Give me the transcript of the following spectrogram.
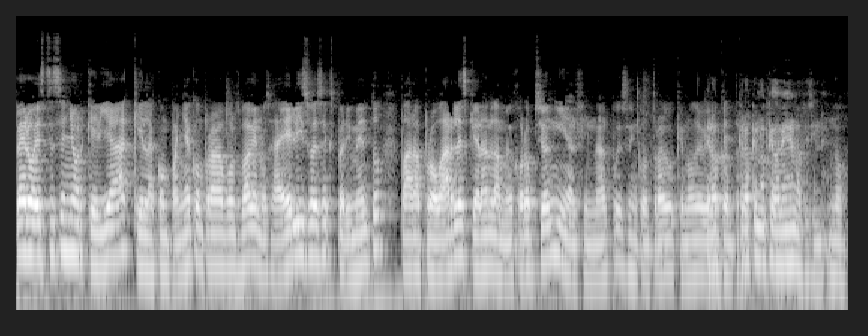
Pero este señor quería que la compañía comprara Volkswagen. O sea, él hizo ese experimento para probarles que eran la mejor opción y al final pues encontró algo que no debía Creo, que- encontrar. creo que no quedó bien en la oficina. No.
